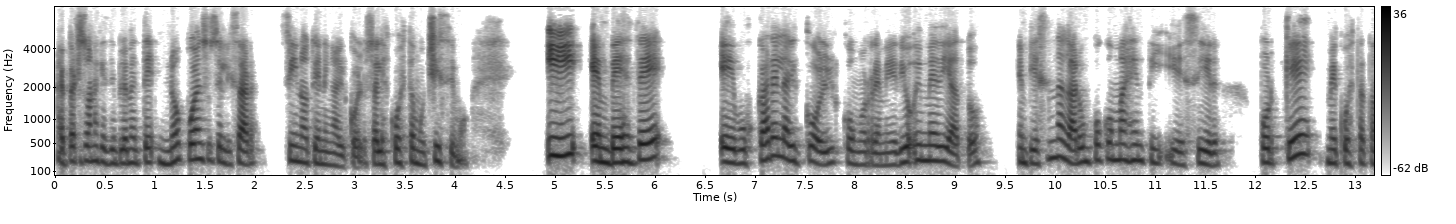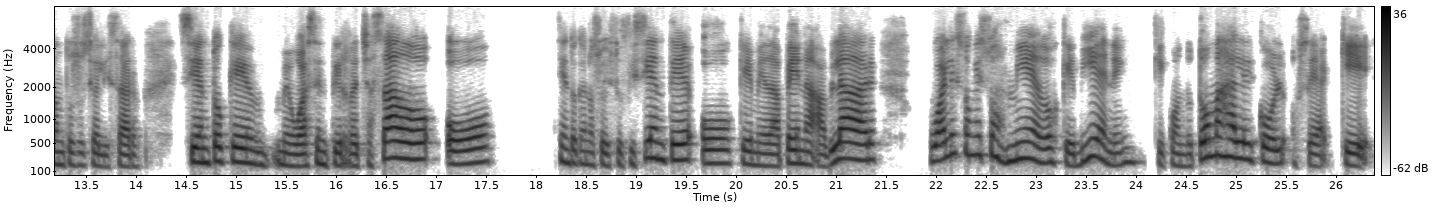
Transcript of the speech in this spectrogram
Hay personas que simplemente no pueden socializar si no tienen alcohol, o sea, les cuesta muchísimo. Y en vez de eh, buscar el alcohol como remedio inmediato, empieza a indagar un poco más en ti y decir, ¿por qué me cuesta tanto socializar? Siento que me voy a sentir rechazado o siento que no soy suficiente o que me da pena hablar. ¿Cuáles son esos miedos que vienen que cuando tomas alcohol, o sea, que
